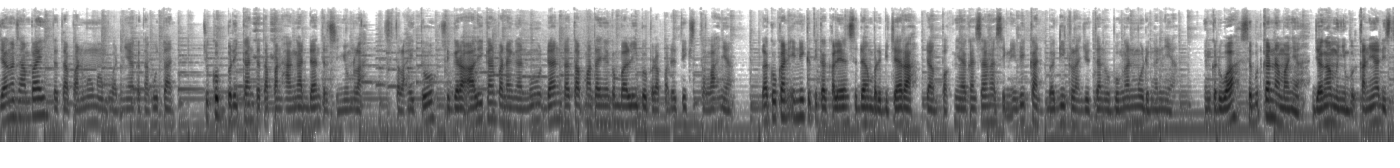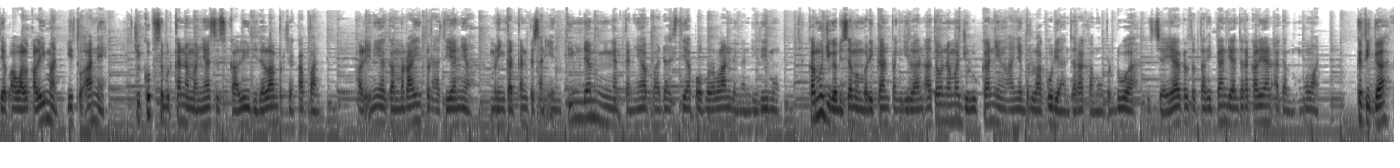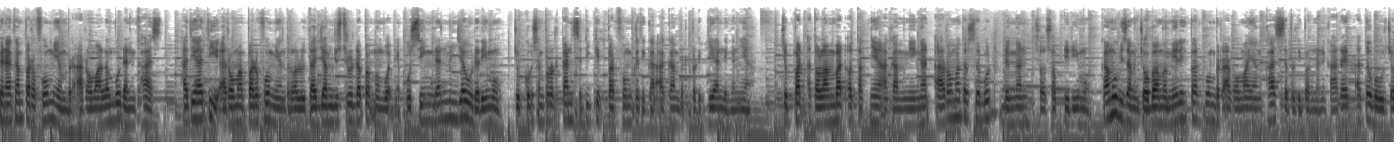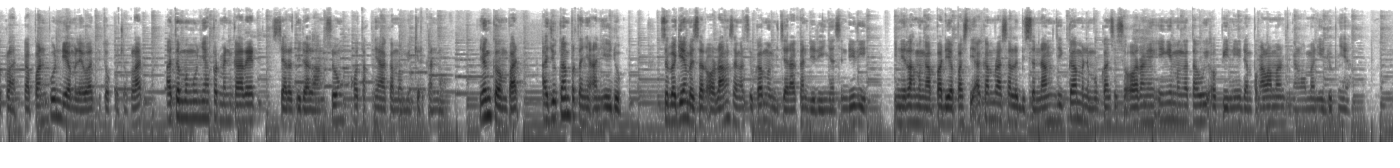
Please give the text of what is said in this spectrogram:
jangan sampai tetapanmu membuatnya ketakutan. Cukup berikan tatapan hangat dan tersenyumlah. Setelah itu, segera alihkan pandanganmu dan tatap matanya kembali beberapa detik setelahnya. Lakukan ini ketika kalian sedang berbicara, dampaknya akan sangat signifikan bagi kelanjutan hubunganmu dengannya. Yang kedua, sebutkan namanya. Jangan menyebutkannya di setiap awal kalimat, itu aneh. Cukup sebutkan namanya sesekali di dalam percakapan. Hal ini akan meraih perhatiannya, meningkatkan kesan intim dan mengingatkannya pada setiap obrolan dengan dirimu. Kamu juga bisa memberikan panggilan atau nama julukan yang hanya berlaku di antara kamu berdua. Niscaya ketertarikan di antara kalian akan menguat. Ketiga, kenakan parfum yang beraroma lembut dan khas. Hati-hati, aroma parfum yang terlalu tajam justru dapat membuatnya pusing dan menjauh darimu. Cukup semprotkan sedikit parfum ketika akan berpergian dengannya. Cepat atau lambat otaknya akan mengingat aroma tersebut dengan sosok dirimu. Kamu bisa mencoba memilih parfum beraroma yang khas seperti permen karet atau bau coklat. Kapan pun dia melewati toko coklat atau mengunyah permen karet, secara tidak langsung otaknya akan memikirkanmu. Yang keempat, ajukan pertanyaan hidup. Sebagian besar orang sangat suka membicarakan dirinya sendiri. Inilah mengapa dia pasti akan merasa lebih senang jika menemukan seseorang yang ingin mengetahui opini dan pengalaman-pengalaman hidupnya.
